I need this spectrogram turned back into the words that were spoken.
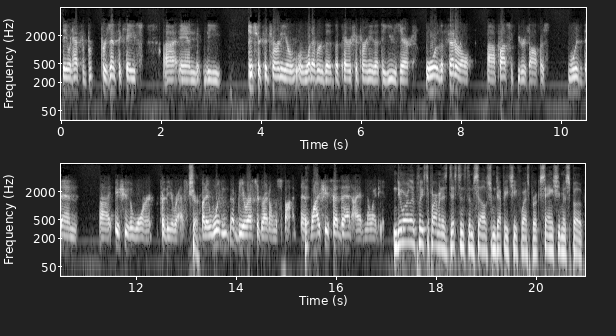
they would have to pr- present the case, uh, and the district attorney or, or whatever the, the parish attorney that they use there, or the federal uh, prosecutor's office would then uh, issue the warrant for the arrest. Sure. But it wouldn't be arrested right on the spot. And why she said that, I have no idea. New Orleans Police Department has distanced themselves from Deputy Chief Westbrook, saying she misspoke.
